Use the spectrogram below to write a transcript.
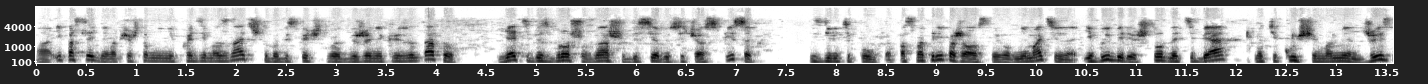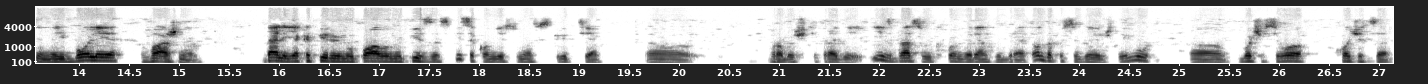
А, и последнее вообще, что мне необходимо знать, чтобы обеспечить твое движение к результату, я тебе сброшу в нашу беседу сейчас список из 9 пунктов. Посмотри, пожалуйста, его внимательно и выбери, что для тебя на текущий момент жизни наиболее важное. Далее я копирую ему по Аллану Пиза список, он есть у нас в скрипте, э, в рабочей тетради, и сбрасываю, какой он вариант выбирает. Он, допустим, говорит, что ему э, больше всего хочется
